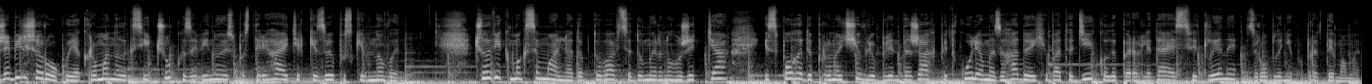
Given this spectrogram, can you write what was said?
Вже більше року, як Роман Олексійчук за війною спостерігає тільки з випусків новин. Чоловік максимально адаптувався до мирного життя і спогади про ночівлю в бліндажах під кулями згадує хіба тоді, коли переглядає світлини, зроблені побратимами.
